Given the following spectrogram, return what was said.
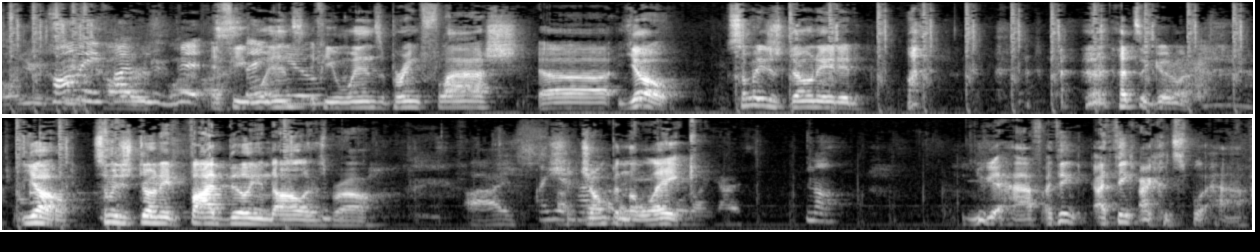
all you Call me 500 bits. if he Thank wins, you. if he wins, bring flash. Uh, yo, somebody just donated. That's a good one. Yo, somebody just donated five billion dollars, bro. I I Should jump in the lake. Hold on, guys. No. You get half. I think. I think I could split half.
